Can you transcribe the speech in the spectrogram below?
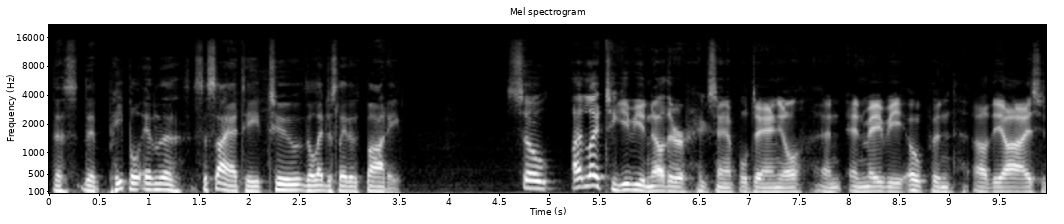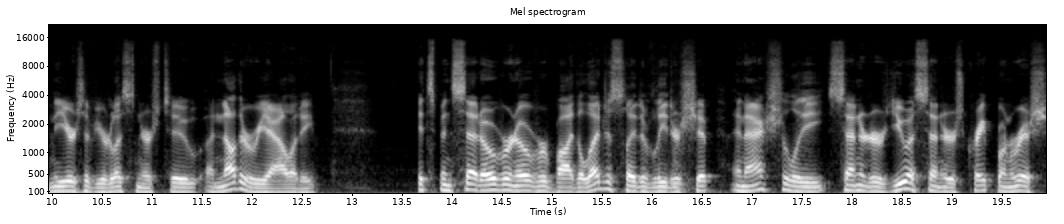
the, the people in the society to the legislative body. So I'd like to give you another example, Daniel, and, and maybe open uh, the eyes and ears of your listeners to another reality. It's been said over and over by the legislative leadership and actually senators, U.S. Senators Crapo and Risch,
